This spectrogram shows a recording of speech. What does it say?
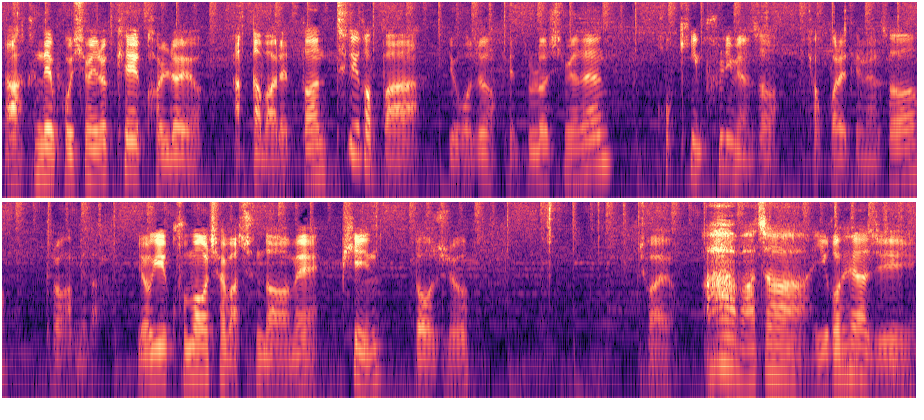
아, 근데 보시면 이렇게 걸려요. 아까 말했던 트리거 바 요거죠. 눌러주시면은 코킹이 풀리면서 격발이 되면서 들어갑니다. 여기 구멍을 잘 맞춘 다음에 핀 넣어주죠. 좋아요. 아 맞아 이거 해야지.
